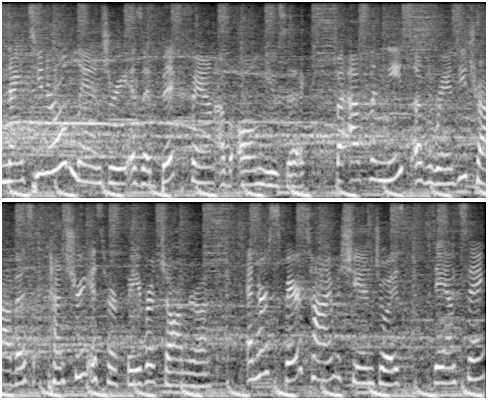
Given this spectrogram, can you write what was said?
19-year-old Landry is a big fan of all music, but as the niece of Randy Travis, country is her favorite genre. In her spare time, she enjoys dancing,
